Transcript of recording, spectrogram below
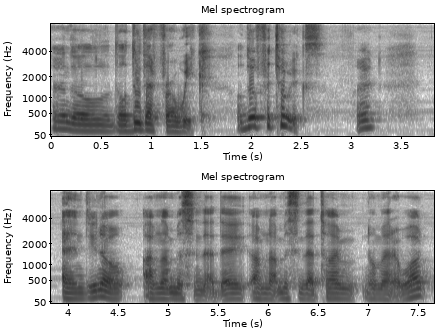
And they'll they'll do that for a week. They'll do it for two weeks, right? And you know, I'm not missing that day. I'm not missing that time no matter what.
